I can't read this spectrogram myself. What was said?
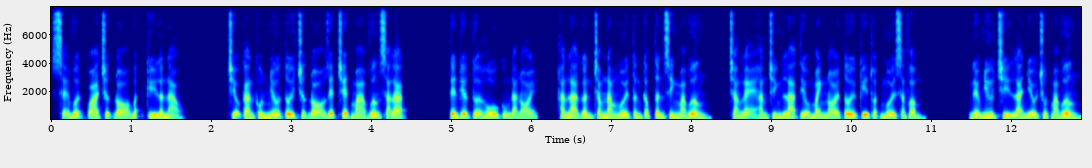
sẽ vượt qua trước đó bất kỳ lần nào. Triệu càn khôn nhớ tới trước đó giết chết ma vương xạ lạt tên kia tựa hồ cũng đã nói, hắn là gần trăm năm mới tấn cấp tân sinh ma vương, chẳng lẽ hắn chính là tiểu manh nói tới kỹ thuật mới sản phẩm? Nếu như chỉ là nhiều chút ma vương,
